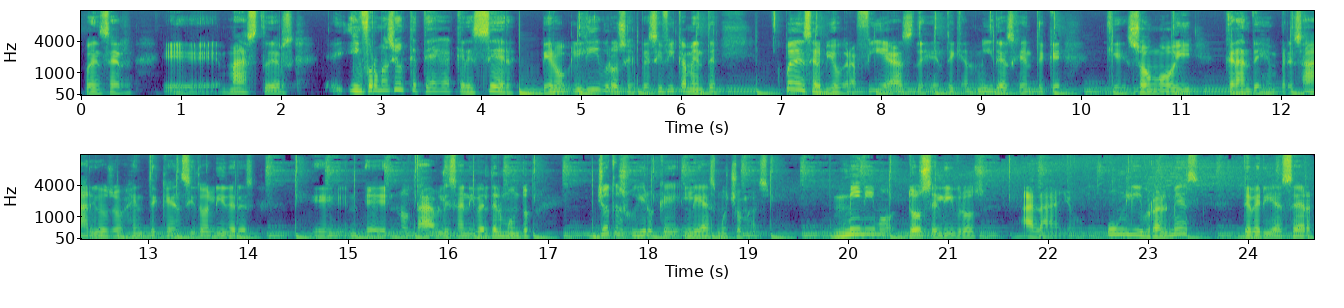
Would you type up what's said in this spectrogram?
pueden ser eh, masters, información que te haga crecer, pero libros específicamente pueden ser biografías de gente que admires, gente que, que son hoy grandes empresarios o gente que han sido líderes eh, eh, notables a nivel del mundo. Yo te sugiero que leas mucho más. Mínimo 12 libros al año. Un libro al mes debería ser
